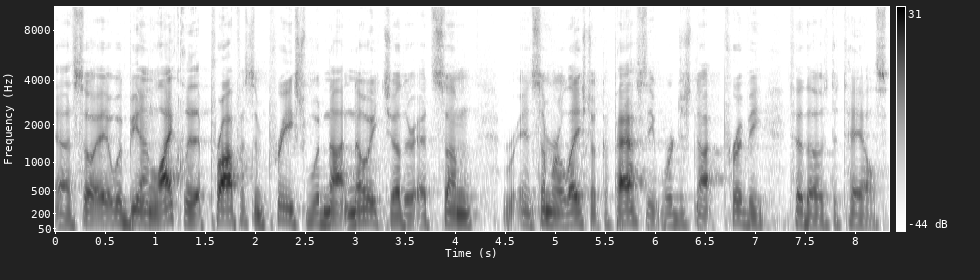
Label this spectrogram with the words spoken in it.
Uh, so it would be unlikely that prophets and priests would not know each other at some in some relational capacity. We're just not privy to those details.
